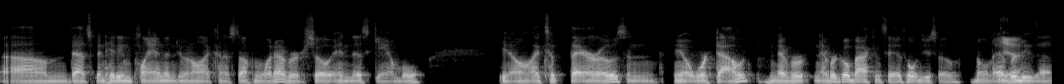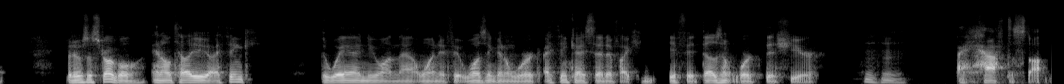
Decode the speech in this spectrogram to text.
um, that's been hitting plan and doing all that kind of stuff and whatever so in this gamble you know, I took the arrows and you know worked out. Never never go back and say I told you so. Don't ever Yeah. do that. But it was a struggle, and I'll tell you, I think the way I knew on that one, if it wasn't going to work, I think I said if I can, if it doesn't work this year, hmm I have to stop.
